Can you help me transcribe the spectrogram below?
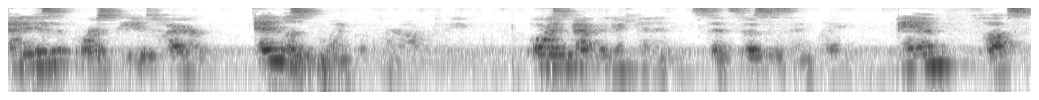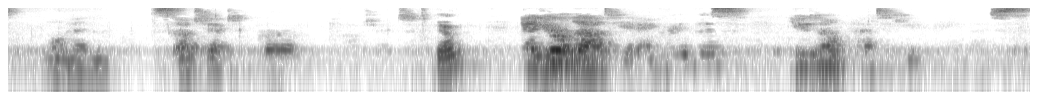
and it is, of course, the entire endless point of pornography. Or as Catharine MacKinnon said so succinctly, man fucks woman, subject, verb, object. Yep. Now, you're allowed to get angry at this. You don't have to keep being this.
